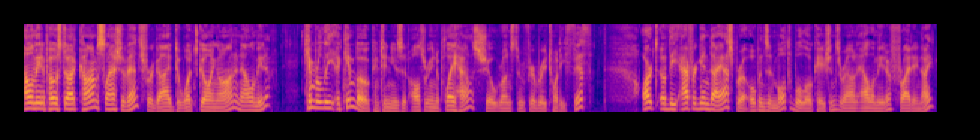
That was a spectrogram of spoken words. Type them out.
AlamedaPost.com/events for a guide to what's going on in Alameda. Kimberly Akimbo continues at Altarena Playhouse. Show runs through February 25th. Art of the African Diaspora opens in multiple locations around Alameda Friday night.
